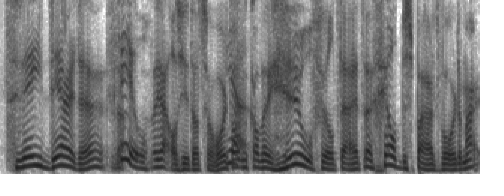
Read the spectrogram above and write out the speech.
twee derde? Veel. Nou, ja, als je dat zo hoort, Ja. dan kan er heel veel tijd en geld bespaard worden. Maar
